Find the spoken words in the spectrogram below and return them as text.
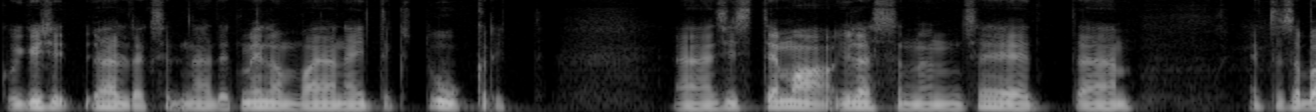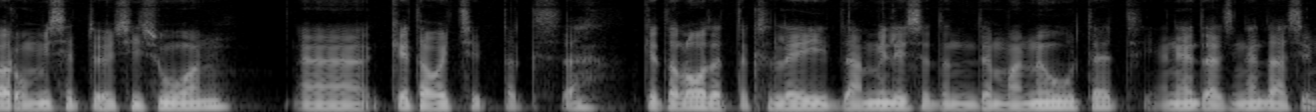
kui küsit-, öeldakse, et näed, et meil on vaja näiteks tuukrit äh,, siis tema ülesanne on see, et et ta saab aru, mis see töö sisu on keda otsitakse keda loodetakse leida, millised on tema nõuded ja nii edasi nii edasi.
